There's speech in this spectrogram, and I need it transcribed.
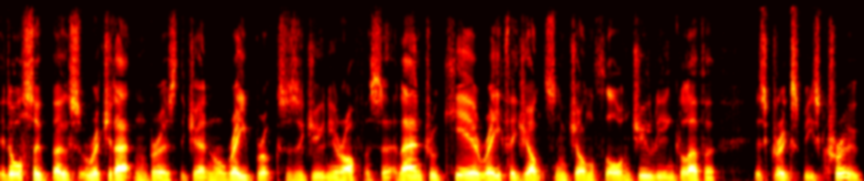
it also boasts Richard Attenborough as the general, Ray Brooks as a junior officer, and Andrew Keir, Rafer Johnson, John Thaw, Julian Glover as Grigsby's crew.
